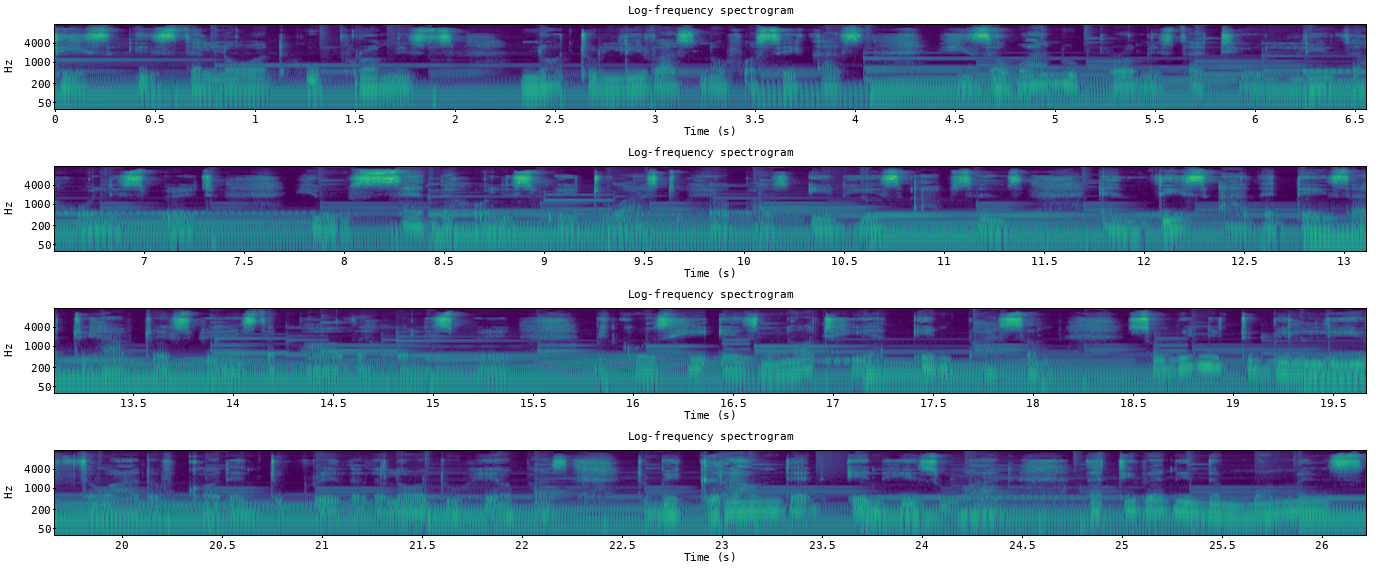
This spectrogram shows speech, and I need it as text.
this is the Lord who promised not to leave us nor forsake us. He's the one who promised that He will leave the Holy Spirit. He will send the Holy Spirit to us to help us in His absence. And these are the days that we have to experience the power of the Holy Spirit because He is not here in person. So we need to believe the Word of God and to pray that the Lord will help us to be grounded in His Word. That even in the moments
